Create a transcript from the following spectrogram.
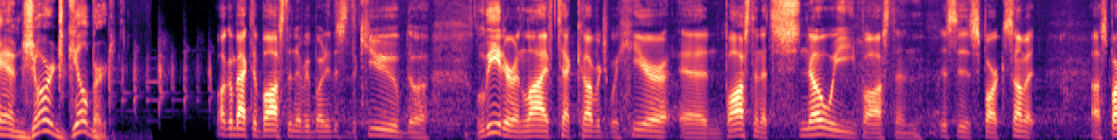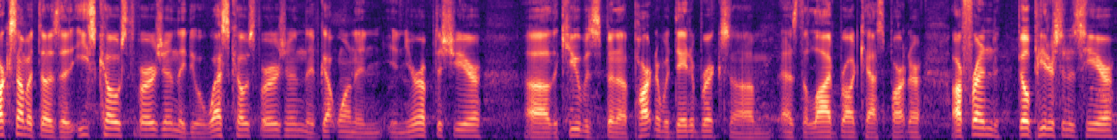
and George Gilbert. Welcome back to Boston, everybody. This is theCUBE, the leader in live tech coverage. We're here in Boston at snowy Boston. This is Spark Summit. Uh, Spark Summit does an East Coast version, they do a West Coast version, they've got one in, in Europe this year. Uh, theCUBE has been a partner with Databricks um, as the live broadcast partner. Our friend Bill Peterson is here.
